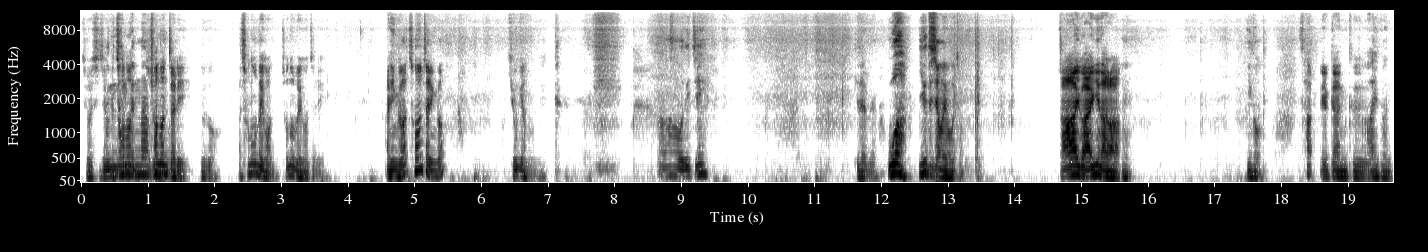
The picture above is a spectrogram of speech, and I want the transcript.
저 진짜 그 천 원. 천 원짜리 그거. 아, 천 오백 원, 천 오백 원짜리. 아닌가? 천 원짜리인가? 기억이 안 나네. 아 어디지? 기다려봐요. 와 이거 진짜 많이 먹었죠. 아 이거 알긴 알아. 이거. 사, 약간 그 아 이건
